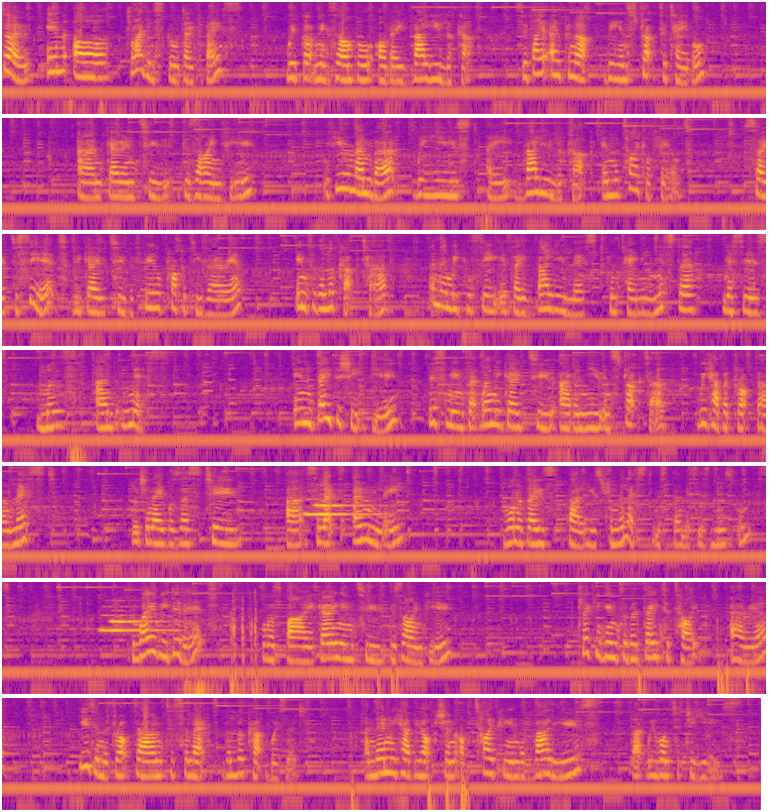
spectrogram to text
So in our driving school database, we've got an example of a value lookup. So if I open up the instructor table and go into design view, if you remember, we used a value lookup in the title field. So to see it, we go to the field properties area, into the lookup tab, and then we can see it's a value list containing Mr, Mrs, Ms and Miss. In datasheet view, this means that when we go to add a new instructor, we have a drop-down list which enables us to uh, select only one of those values from the list, Mr, Mrs, Ms or Miss. The way we did it was by going into design view, clicking into the data type area using the drop down to select the lookup wizard and then we had the option of typing in the values that we wanted to use.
